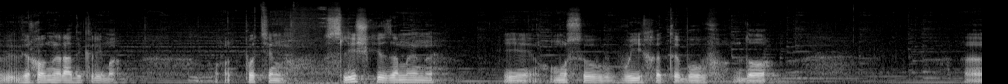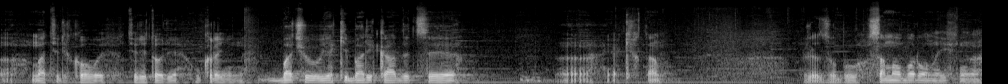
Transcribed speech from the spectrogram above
Верховної Ради Крима. Потім сліжки за мене і мусив виїхати був до е, материкової території України. Бачив, які барикади це, е, як їх там, вже забув, самооборона їхня.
